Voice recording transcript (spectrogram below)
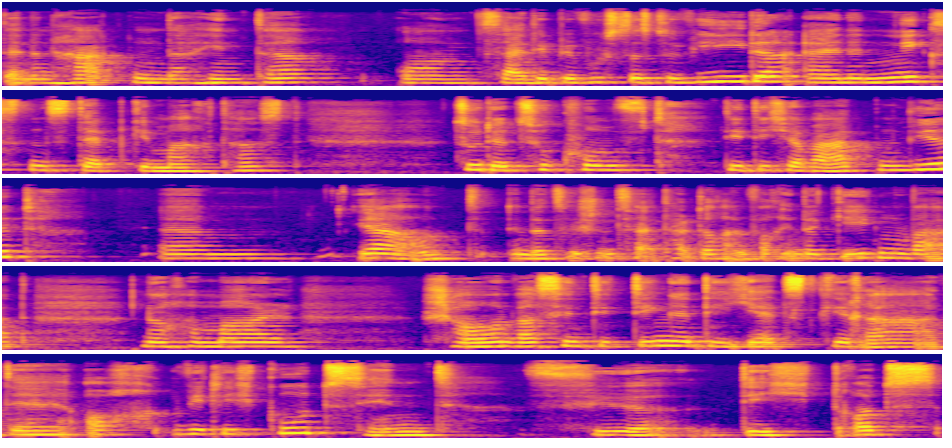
deinen Haken dahinter und sei dir bewusst, dass du wieder einen nächsten Step gemacht hast zu der Zukunft, die dich erwarten wird. Ähm, ja, und in der Zwischenzeit halt auch einfach in der Gegenwart noch einmal schauen, was sind die Dinge, die jetzt gerade auch wirklich gut sind für dich, trotz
